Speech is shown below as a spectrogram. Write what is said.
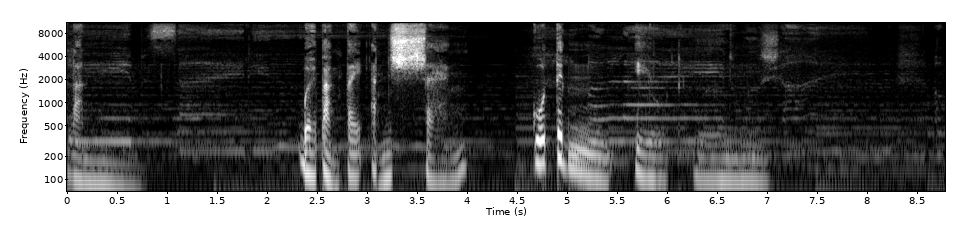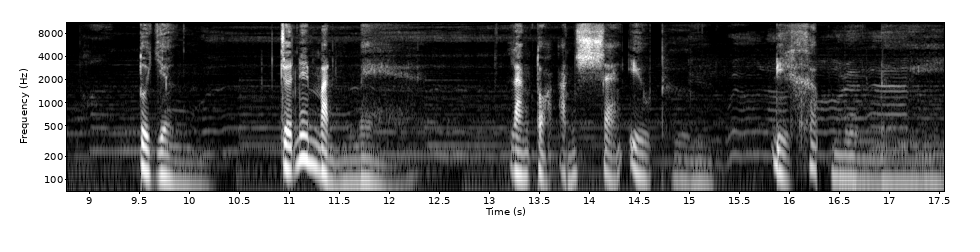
lành bởi bàn tay ánh sáng của tình yêu thương. Tôi dần trở nên mạnh mẽ, lan tỏa ánh sáng yêu thương đi khắp muôn nơi.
